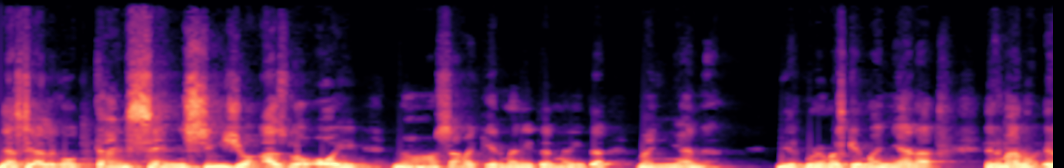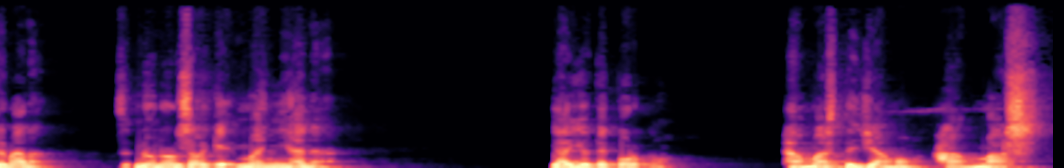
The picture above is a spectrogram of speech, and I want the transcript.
de hacer algo tan sencillo, hazlo hoy. No, ¿sabe qué, hermanita, hermanita? Mañana. Y el problema es que mañana, hermano, hermana, no, no, ¿sabe qué? Mañana. Y ahí yo te corto. Jamás te llamo, jamás,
